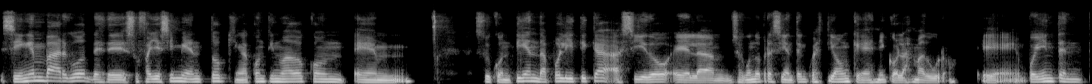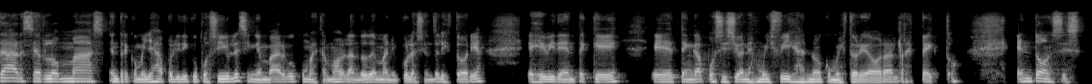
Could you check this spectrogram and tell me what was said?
sin embargo, desde su fallecimiento, quien ha continuado con em, su contienda política ha sido el segundo presidente en cuestión, que es Nicolás Maduro. Eh, voy a intentar ser lo más, entre comillas, apolítico posible. Sin embargo, como estamos hablando de manipulación de la historia, es evidente que eh, tenga posiciones muy fijas, ¿no? Como historiador al respecto. Entonces,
